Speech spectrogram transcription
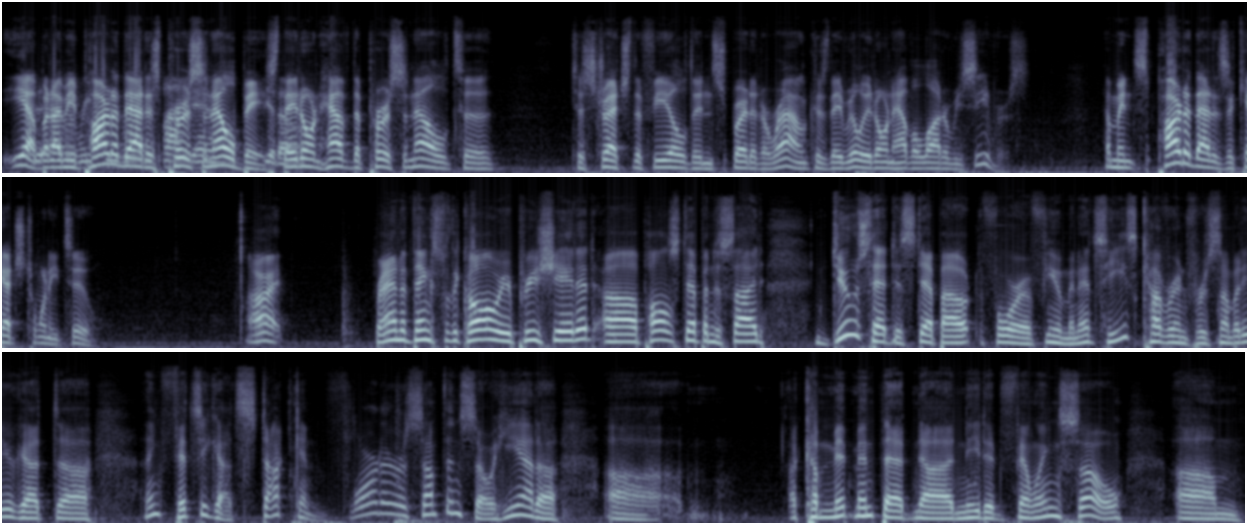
Yeah, but I mean, part of that is receiver is personnel based. you They don't have the personnel to to stretch the field and spread it around because they really don't have a lot of receivers. I mean, part of that is a catch twenty two. All right. Brandon, thanks for the call. We appreciate it. Uh, Paul's stepping aside. Deuce had to step out for a few minutes. He's covering for somebody who got, uh, I think Fitzy got stuck in Florida or something. So he had a uh, a commitment that uh, needed filling. So um,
